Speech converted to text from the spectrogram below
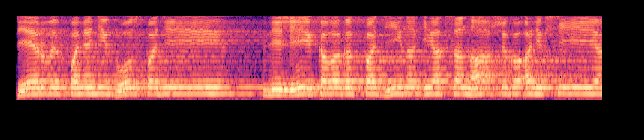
Первых помяни, Господи, великого Господина и Отца нашего Алексия,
